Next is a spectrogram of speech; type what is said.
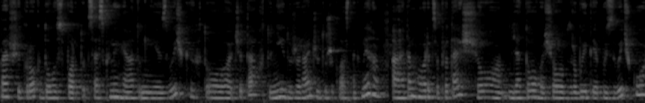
перший крок до спорту. Це з книги Атомні звички. Хто читав, хто ні, дуже раджу, дуже класна книга. А там говориться про те, що для того, щоб зробити якусь звичку,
